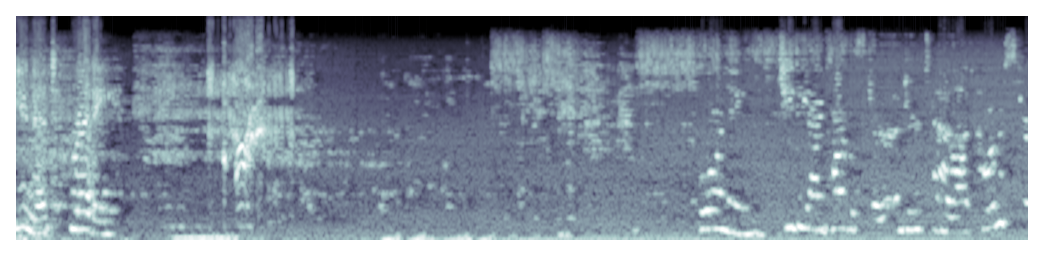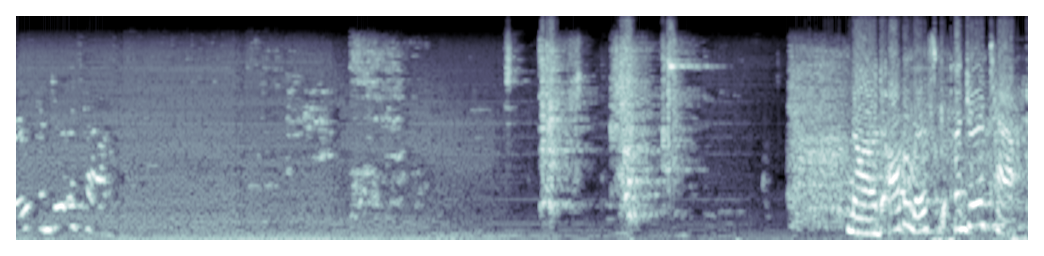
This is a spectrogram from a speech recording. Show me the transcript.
Unit ready. Warning, GDI Harvester under attack. Harvester under attack. Nod Obelisk under attack.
